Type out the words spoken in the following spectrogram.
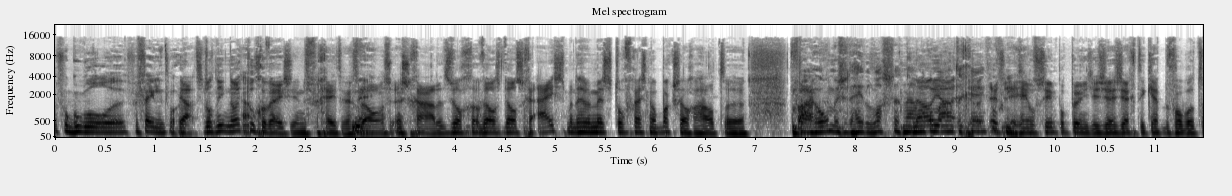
voor Google uh, vervelend worden. Ja, het is nog niet nooit ja. toegewezen in het vergeetrecht nee. wel een schade. Het is wel, wel, wel eens geëist, maar dan hebben mensen toch vrij snel bakcel gehaald. Uh, Waarom is het heel lastig namelijk nou, om ja, aan te geven? Het, een heel simpel puntje. Jij zegt ik heb bijvoorbeeld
